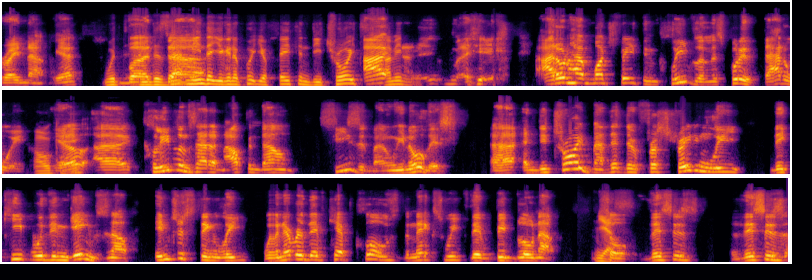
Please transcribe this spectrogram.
right now. Yeah, Would, But, does that uh, mean that you're going to put your faith in Detroit? I, I mean, I don't have much faith in Cleveland. Let's put it that way. okay. You know, uh, Cleveland's had an up and down season, man. We know this. Uh, and Detroit, man, they- they're frustratingly they keep within games. Now, interestingly, whenever they've kept close, the next week they've been blown out. yes. So this is this is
